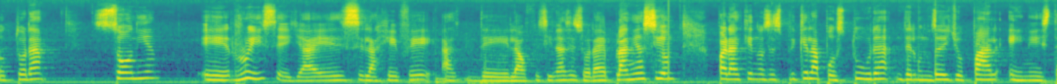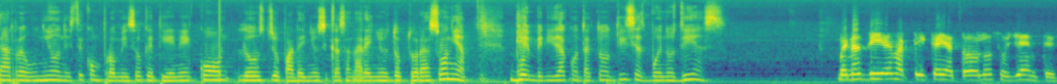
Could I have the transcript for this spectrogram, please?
doctora Sonia eh, Ruiz, ella es la jefe ah, de la Oficina Asesora de Planeación, para que nos explique la postura del municipio de Yopal en esta reunión, este compromiso que tiene con los yopaleños y casanareños. Doctora Sonia, bienvenida a Contacto Noticias, buenos días. Buenos días, Martica, y a todos los oyentes.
